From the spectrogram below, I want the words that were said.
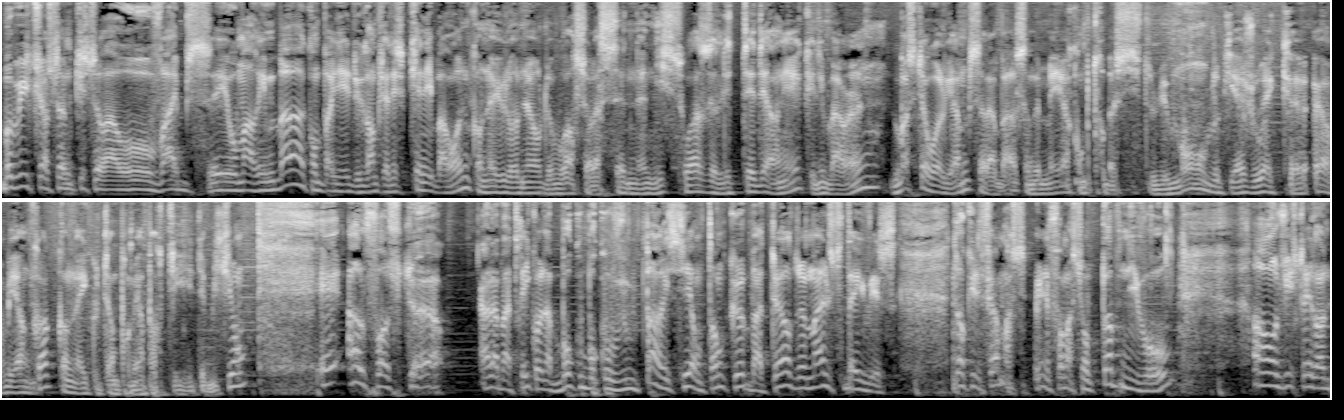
Bobby Hutcherson qui sera au Vibes et au Marimba, accompagné du grand pianiste Kenny Barron, qu'on a eu l'honneur de voir sur la scène niçoise l'été dernier, Kenny Barron. Buster Williams à la basse, un des meilleurs contrebassistes du monde, qui a joué avec euh, Herbie Hancock, qu'on a écouté en première partie d'émission. Et Al Foster, à la batterie qu'on a beaucoup beaucoup vu par ici en tant que batteur de Miles Davis. Donc une formation, une formation top niveau, enregistrée dans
